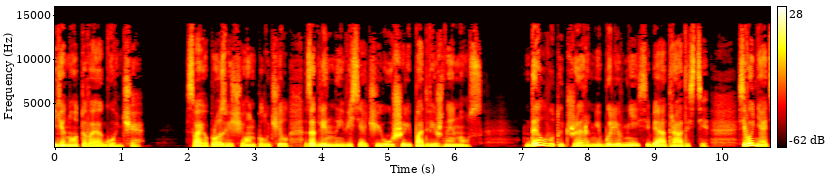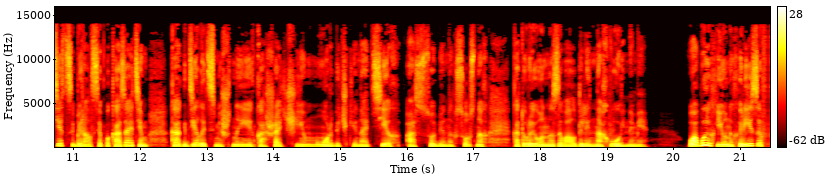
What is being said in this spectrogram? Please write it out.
енотовая гончая. Свое прозвище он получил за длинные висячие уши и подвижный нос — Делвуд и Джереми были вне себя от радости. Сегодня отец собирался показать им, как делать смешные кошачьи мордочки на тех особенных соснах, которые он называл длиннохвойными. У обоих юных ризов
